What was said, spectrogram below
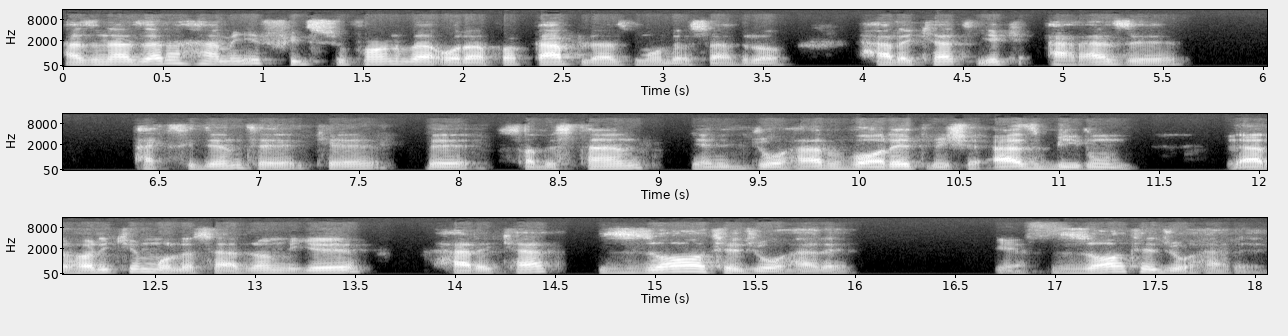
از نظر همه فیلسوفان و عرفا قبل از مولا صدرا حرکت یک عرض اکسیدنته که به سابستند یعنی جوهر وارد میشه از بیرون. در حالی که مولا صدرا میگه حرکت ذات جوهره. Yes. ذات جوهره.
